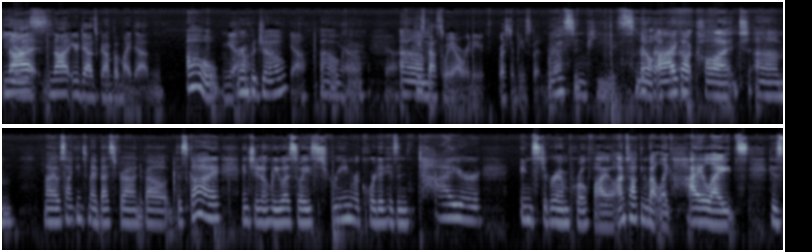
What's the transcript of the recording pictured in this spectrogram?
not is. not your dad's grandpa, my dad. Oh, Yeah. Grandpa Joe. Yeah, Oh, okay. yeah, yeah. He's Um, passed away already. Rest in peace. But yeah. Rest in peace. No, I got caught. Um, my I was talking to my best friend about this guy, and she didn't know who he was, so I screen recorded his entire Instagram profile. I'm talking about like highlights, his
